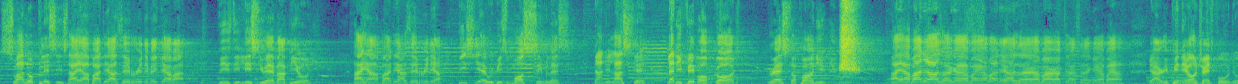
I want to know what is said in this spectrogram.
swallow places. Eh, this is the least you ever build. This year will be more seamless than the last year. Let the favor of God rest upon you. You are reaping a hundredfold. Oh.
